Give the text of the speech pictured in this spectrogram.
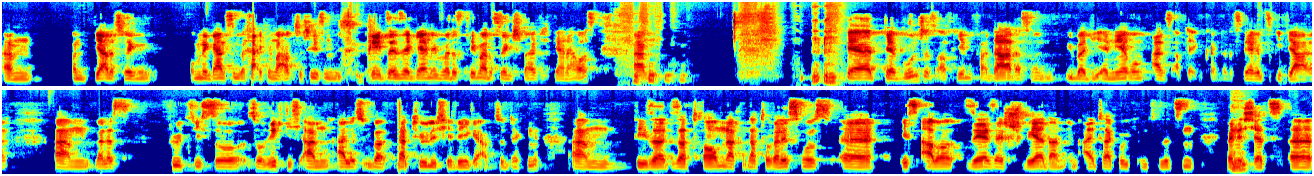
Ähm, und ja, deswegen, um den ganzen Bereich nochmal abzuschließen, ich rede sehr, sehr gerne über das Thema, deswegen schweife ich gerne aus. Ähm, der, der Wunsch ist auf jeden Fall da, dass man über die Ernährung alles abdecken könnte. Das wäre jetzt ideal, ähm, weil es fühlt sich so, so richtig an, alles über natürliche Wege abzudecken. Ähm, dieser, dieser Traum nach Naturalismus äh, ist aber sehr, sehr schwer dann im Alltag wirklich umzusetzen, wenn mhm. ich jetzt äh,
